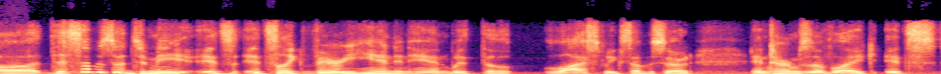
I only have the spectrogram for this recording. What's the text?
Uh, this episode to me, it's it's like very hand in hand with the last week's episode, in terms of like it's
